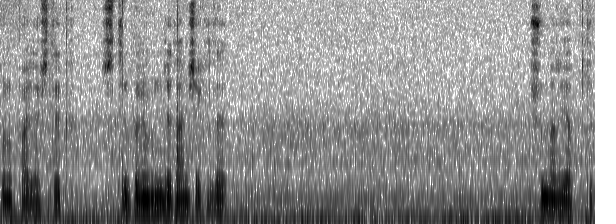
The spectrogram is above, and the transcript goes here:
Bunu paylaştık. Stil bölümünde de aynı şekilde şunları yaptık.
